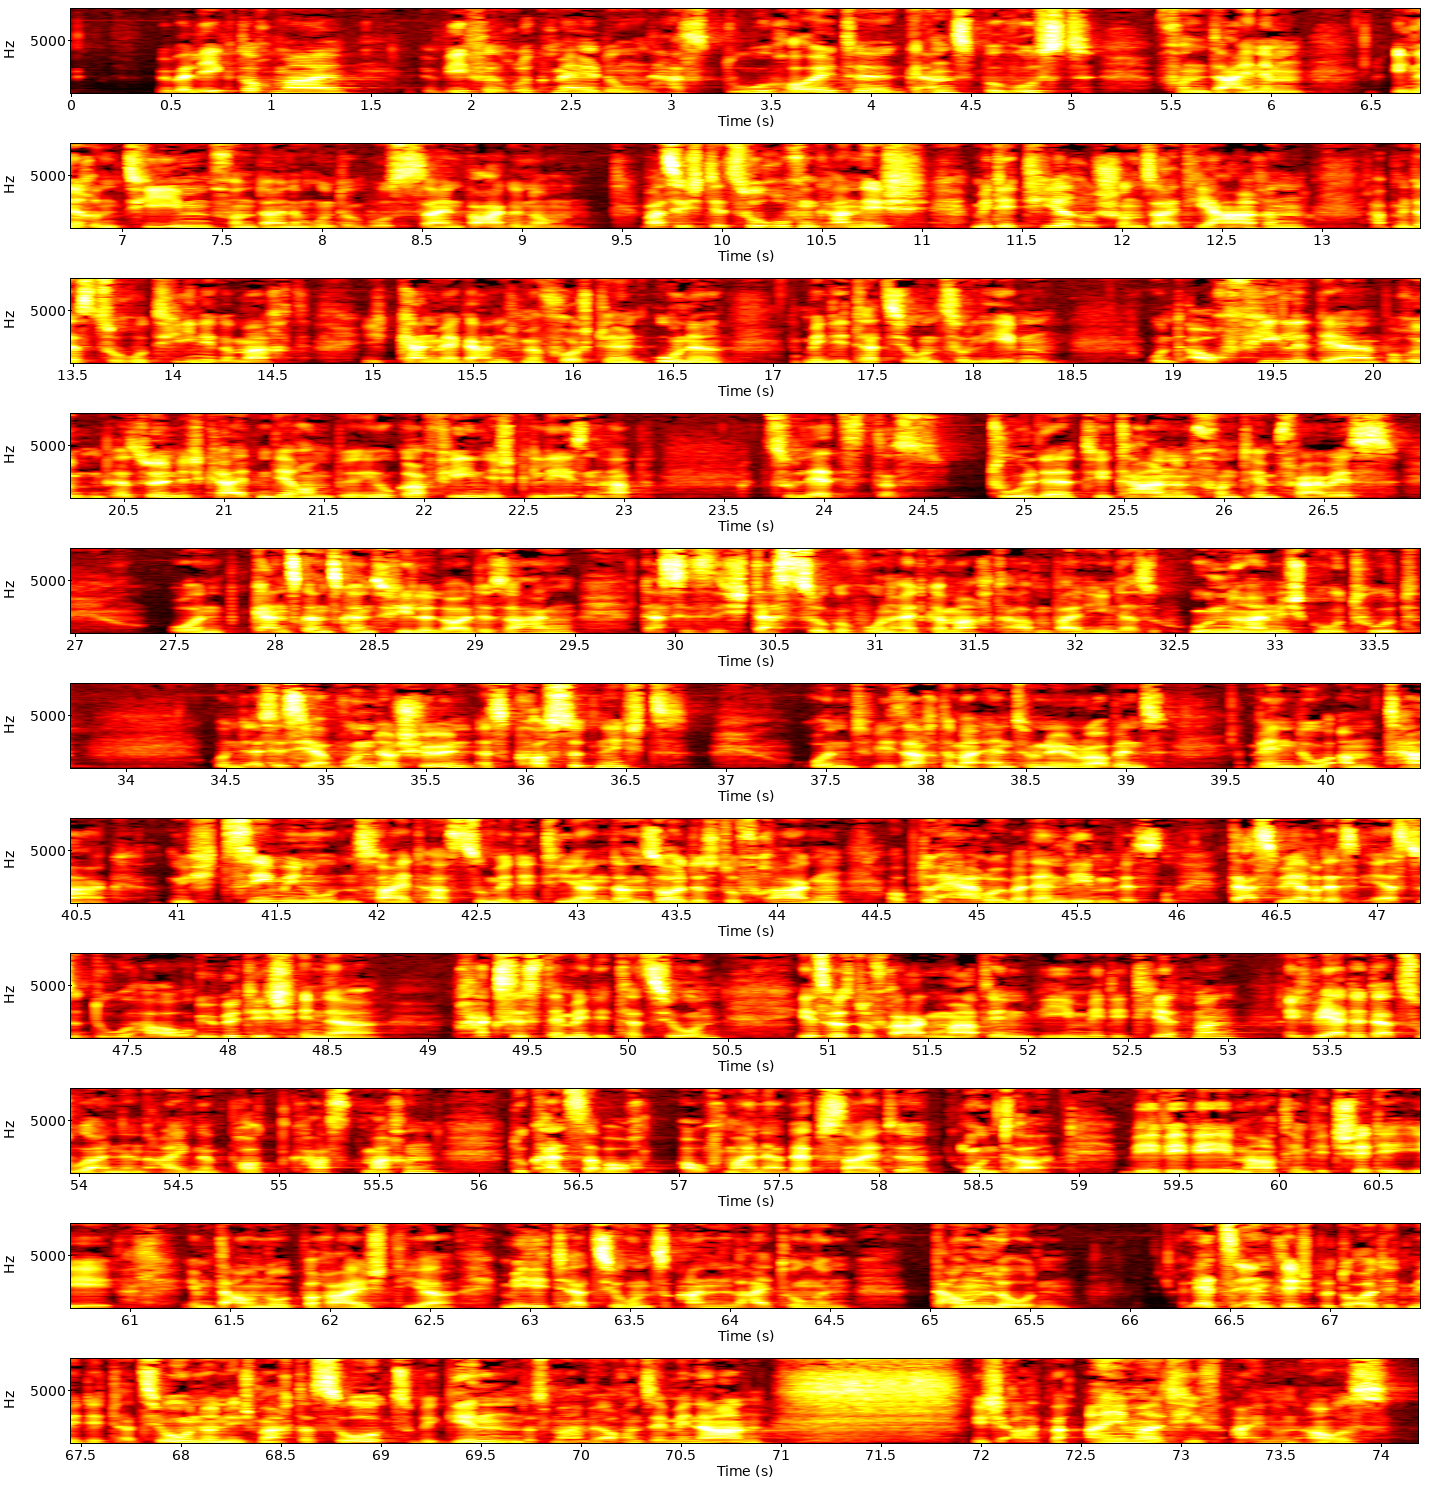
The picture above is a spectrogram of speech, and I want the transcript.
überleg doch mal, wie viele Rückmeldungen hast du heute ganz bewusst von deinem inneren Team, von deinem Unterbewusstsein wahrgenommen? Was ich dir zurufen kann, ich meditiere schon seit Jahren, habe mir das zur Routine gemacht. Ich kann mir gar nicht mehr vorstellen, ohne Meditation zu leben. Und auch viele der berühmten Persönlichkeiten, deren Biografien ich gelesen habe, zuletzt das Tool der Titanen von Tim Ferriss, und ganz, ganz, ganz viele Leute sagen, dass sie sich das zur Gewohnheit gemacht haben, weil ihnen das unheimlich gut tut. Und es ist ja wunderschön, es kostet nichts. Und wie sagte mal Anthony Robbins, wenn du am Tag nicht zehn Minuten Zeit hast zu meditieren, dann solltest du fragen, ob du Herr über dein Leben bist. Das wäre das erste Du-Hau. Übe dich in der Praxis der Meditation. Jetzt wirst du fragen, Martin, wie meditiert man? Ich werde dazu einen eigenen Podcast machen. Du kannst aber auch auf meiner Webseite unter www.martinwitsche.de im Download-Bereich dir Meditationsanleitungen downloaden. Letztendlich bedeutet Meditation, und ich mache das so zu Beginn, das machen wir auch in Seminaren, ich atme einmal tief ein und aus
